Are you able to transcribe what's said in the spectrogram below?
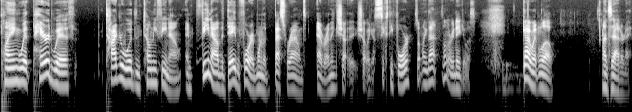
playing with paired with Tiger Woods and Tony Finau, and Finau the day before had one of the best rounds ever. I think he shot shot like a 64, something like that, something ridiculous. Guy went low on Saturday,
